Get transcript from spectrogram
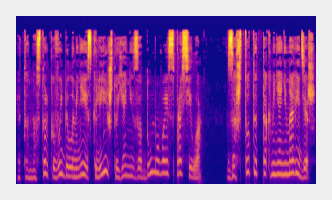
Это настолько выбило меня из колеи, что я, не задумываясь, спросила. «За что ты так меня ненавидишь?»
